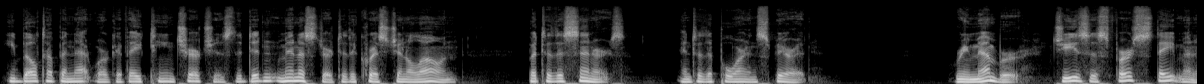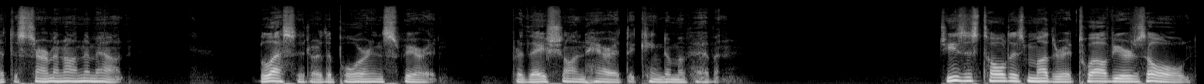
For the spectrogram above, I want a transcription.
he built up a network of 18 churches that didn't minister to the Christian alone, but to the sinners and to the poor in spirit. Remember Jesus' first statement at the Sermon on the Mount Blessed are the poor in spirit, for they shall inherit the kingdom of heaven. Jesus told his mother at 12 years old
